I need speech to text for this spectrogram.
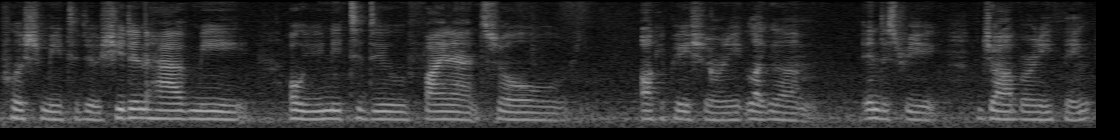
pushed me to do. She didn't have me. Oh, you need to do financial occupation or any, like um industry job or anything.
